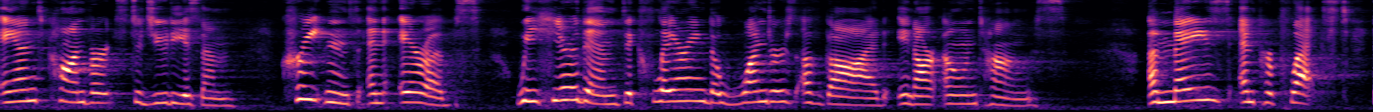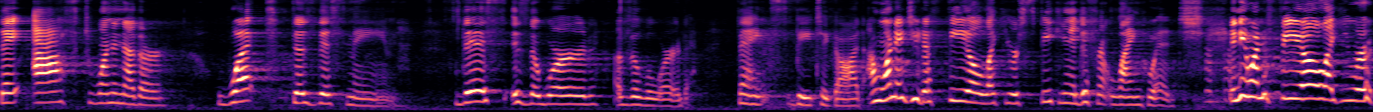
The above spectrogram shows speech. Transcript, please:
and converts to Judaism, Cretans and Arabs, we hear them declaring the wonders of God in our own tongues. Amazed and perplexed, they asked one another, What does this mean? This is the word of the Lord. Thanks be to God. I wanted you to feel like you were speaking a different language. Anyone feel like you were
